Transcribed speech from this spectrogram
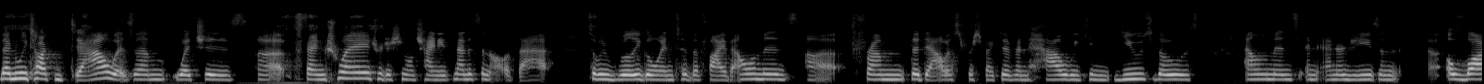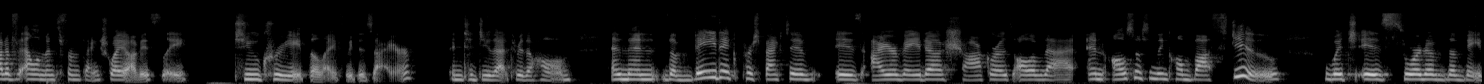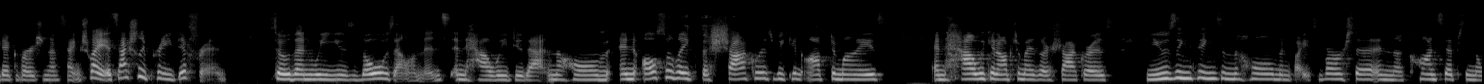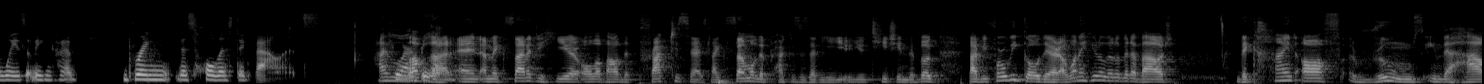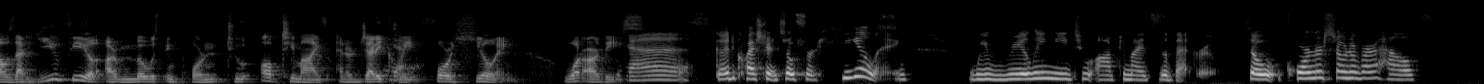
Then we talk taoism which is uh, feng shui traditional chinese medicine all of that. So we really go into the five elements uh, from the taoist perspective and how we can use those elements and energies and a lot of elements from feng shui obviously to create the life we desire and to do that through the home. And then the Vedic perspective is Ayurveda, chakras, all of that, and also something called Vastu, which is sort of the Vedic version of Feng Shui. It's actually pretty different. So then we use those elements and how we do that in the home. And also, like the chakras we can optimize and how we can optimize our chakras using things in the home and vice versa, and the concepts and the ways that we can kind of bring this holistic balance. I love that. And I'm excited to hear all about the practices, like some of the practices that you, you teach in the book. But before we go there, I want to hear a little bit about the kind of rooms in the house that you feel are most important to optimize energetically yes. for healing. What are these? Yes, good question. So, for healing, we really need to optimize the bedroom. So, cornerstone of our health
